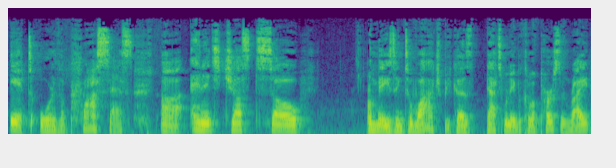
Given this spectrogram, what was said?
it or the process. Uh, and it's just so amazing to watch because that's when they become a person, right?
